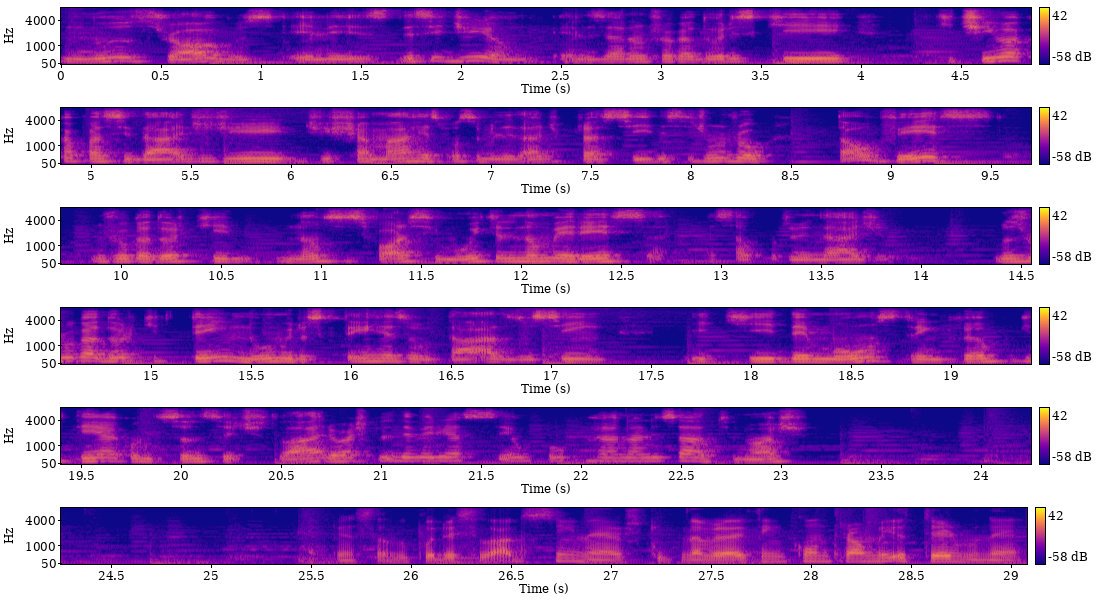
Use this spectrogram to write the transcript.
nos jogos, eles decidiam. Eles eram jogadores que, que tinham a capacidade de, de chamar a responsabilidade para si e decidir um jogo. Talvez um jogador que não se esforce muito, ele não mereça essa oportunidade. Mas um jogador que tem números, que tem resultados, assim, e que demonstre em campo que tem a condição de ser titular, eu acho que ele deveria ser um pouco reanalisado, tu não acha? É, pensando por esse lado, sim, né? Acho que na verdade tem que encontrar um meio termo, né?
